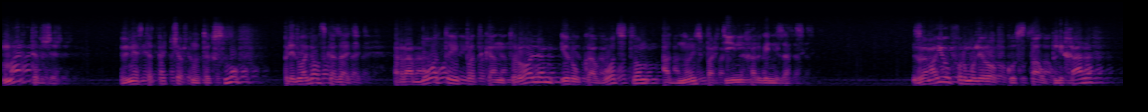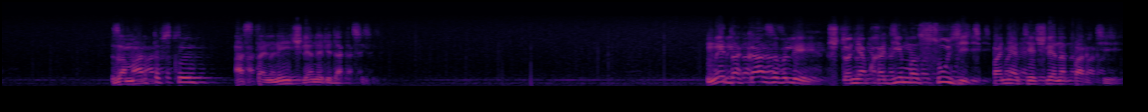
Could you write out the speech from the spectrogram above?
Мартов же вместо подчеркнутых слов предлагал сказать «работай под контролем и руководством одной из партийных организаций». За мою формулировку стал Плеханов, за мартовскую – остальные члены редакции. Мы доказывали, что необходимо сузить понятие члена партии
